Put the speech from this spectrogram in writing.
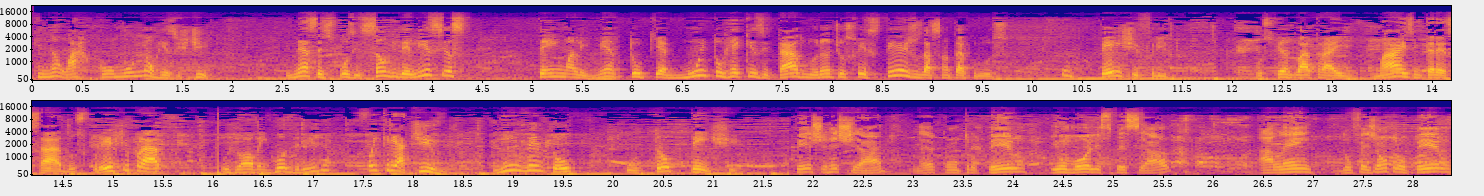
que não há como não resistir. E nessa exposição de delícias tem um alimento que é muito requisitado durante os festejos da Santa Cruz: o peixe frito. Buscando atrair mais interessados por este prato, o jovem Rodrigo foi criativo e inventou o tropeixe. Peixe recheado, né, com tropeiro e um molho especial, além do feijão tropeiro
